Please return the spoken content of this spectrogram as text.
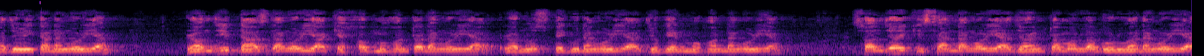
হাজৰিকা ডাঙৰীয়া ৰঞ্জিত দাস ডাঙৰীয়া কেশৱ মহন্ত ডাঙৰীয়া ৰণোজ পেগু ডাঙৰীয়া যোগেন মোহন ডাঙৰীয়া সঞ্জয় কিষাণ ডাঙৰীয়া জয়ন্ত মল্ল বৰুৱা ডাঙৰীয়া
